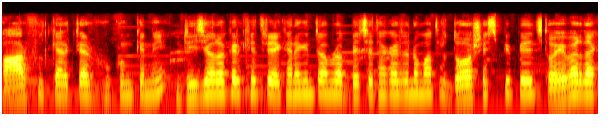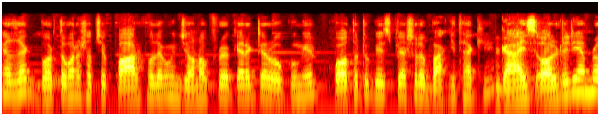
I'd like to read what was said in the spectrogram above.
পাওয়ারফুল ক্যারেক্টার হুকুমকে নিয়ে ডিজলকের ক্ষেত্রে এখানে কিন্তু আমরা বেঁচে থাকার জন্য মাত্র দশ এসপি পেয়েছি। তো এবার দেখা যাক বর্তমানে সবচেয়ে পাওয়ারফুল এবং জনপ্রিয় ক্যারেক্টার ওকুং এর কতটুকু এসপি আসলে বাকি থাকে। গাইস অলরেডি আমরা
